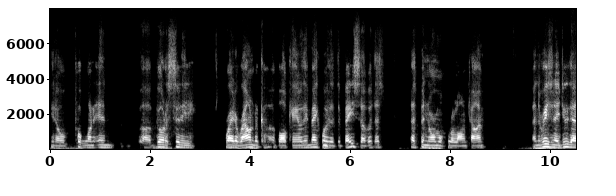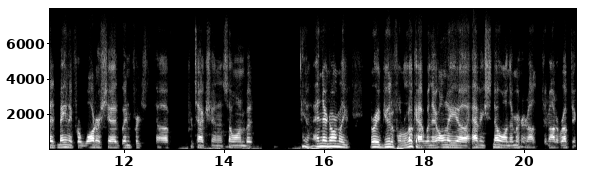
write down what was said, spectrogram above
you know, put one in, uh, build a city right around a volcano. They make one at the base of it. That's that's been normal for a long time. And the reason they do that is mainly for watershed, wind pro- uh, protection, and so on. But you know, and they're normally very beautiful to look at when they're only uh, having snow on them and they're not, they're not erupting.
